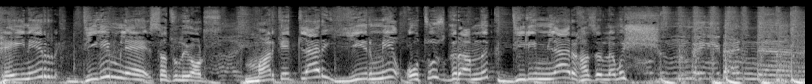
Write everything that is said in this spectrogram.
Peynir dilimle satılıyor. Marketler 20-30 gramlık dilimler hazırlamış. beni benden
